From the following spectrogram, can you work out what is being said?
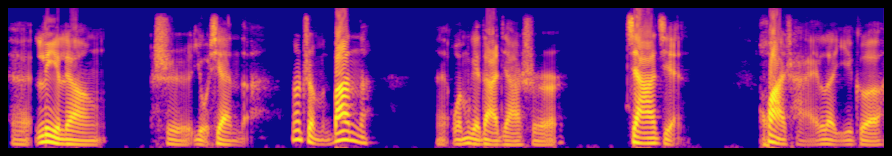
呃，力量是有限的。那怎么办呢？呃，我们给大家是加减化裁了一个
